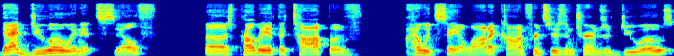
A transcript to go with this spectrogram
That duo in itself uh, is probably at the top of, I would say, a lot of conferences in terms of duos.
